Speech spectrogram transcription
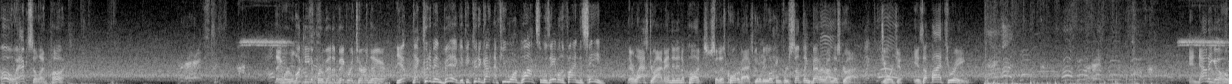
Oh, excellent punt. They were lucky to prevent a big return there. Yep, that could have been big if he could have gotten a few more blocks and was able to find the seam. Their last drive ended in a punt, so this quarterback's going to be looking for something better on this drive. Georgia is up by three. And down he goes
